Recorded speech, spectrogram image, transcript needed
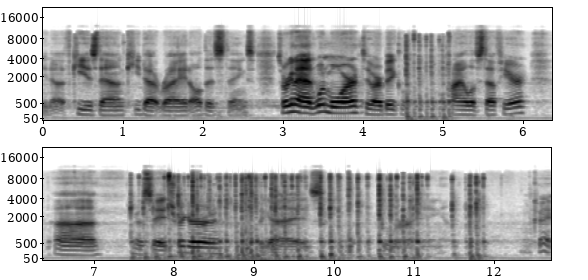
you know, if key is down, key dot right, all those things. So we're going to add one more to our big pile of stuff here. Uh, I'm going to say trigger the guy's boomerang. Okay.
